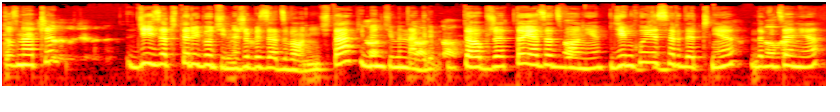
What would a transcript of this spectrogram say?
To znaczy gdzieś za 4 godziny, żeby zadzwonić, tak? I będziemy nagrywać. Dobrze, to ja zadzwonię. Dziękuję serdecznie. Do widzenia.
